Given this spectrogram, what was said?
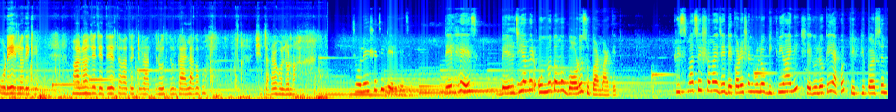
পড়ে এলো দেখলাম। ভাবলাম যে যেতে যেতে হয়তো একটু রাত রোদ্দুর গায়ে লাগাবো, সেটা আর হলো না। চলে এসেছি ডেলহেজে ডেলহেজ বেলজিয়ামের অন্যতম বড় সুপার মার্কেট ক্রিসমাসের সময় যে ডেকোরেশনগুলো বিক্রি হয়নি, সেগুলোকেই এখন ফিফটি পার্সেন্ট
